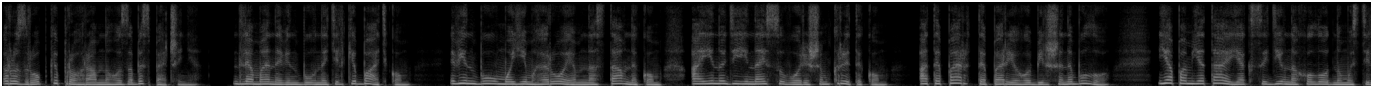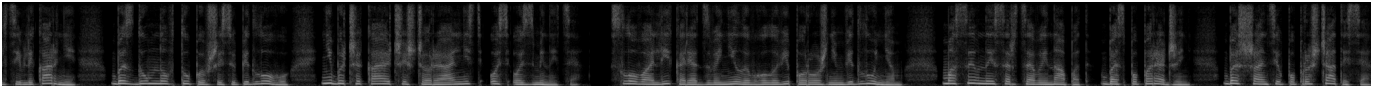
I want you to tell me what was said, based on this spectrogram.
розробки програмного забезпечення. Для мене він був не тільки батьком, він був моїм героєм, наставником, а іноді й найсуворішим критиком. А тепер, тепер його більше не було. Я пам'ятаю, як сидів на холодному стільці в лікарні, бездумно втупившись у підлогу, ніби чекаючи, що реальність ось ось зміниться. Слова лікаря дзвеніли в голові порожнім відлунням, масивний серцевий напад, без попереджень, без шансів попрощатися,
